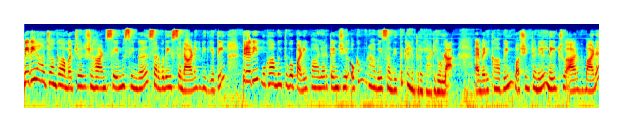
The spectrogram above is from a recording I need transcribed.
நிதி ராஜாங்க அமைச்சர் ஷஹான் சேமசிங்க சர்வதேச நாணய நிதியத்தின் பிரதி முகாமைத்துவ பணிப்பாளர் கெஞ்சி ஒகமுராவை சந்தித்து கலந்துரையாடியுள்ளார். அமெரிக்காவின் வாஷிங்டனில் நேற்று ஆரம்பமான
